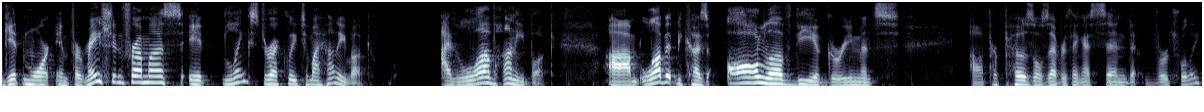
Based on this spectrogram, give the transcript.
get more information from us. It links directly to my honeybook i love honeybook um, love it because all of the agreements uh, proposals everything i send virtually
